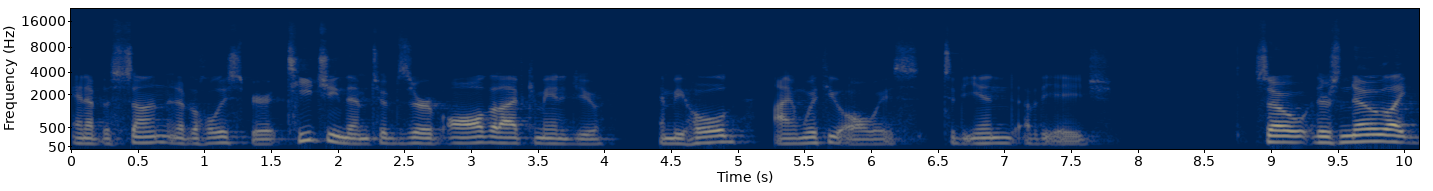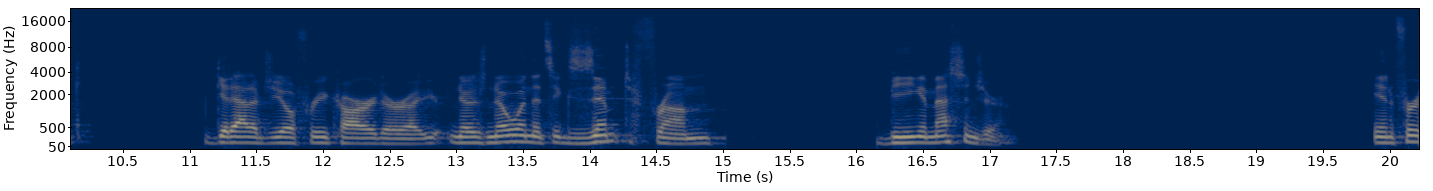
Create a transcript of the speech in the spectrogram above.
and of the Son and of the Holy Spirit, teaching them to observe all that I've commanded you. And behold, I am with you always to the end of the age. So there's no like get out of jail free card, or uh, there's no one that's exempt from being a messenger. In 1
